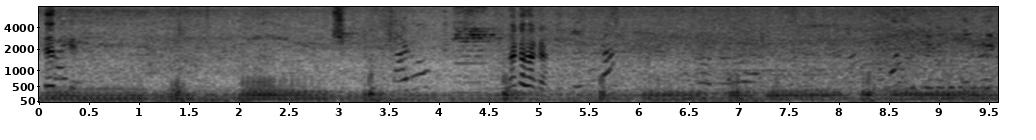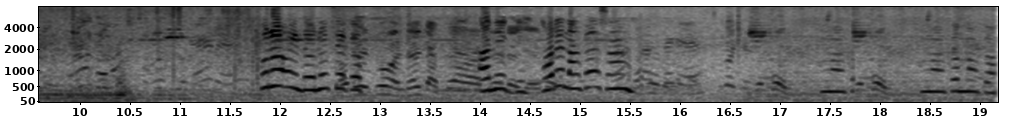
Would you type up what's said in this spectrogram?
तेच घे नका नका पुरो दोन का आणि अरे नाका सांग नाका नाका नाका।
